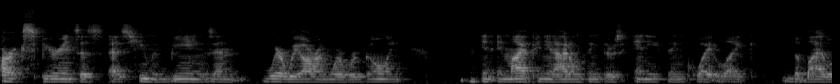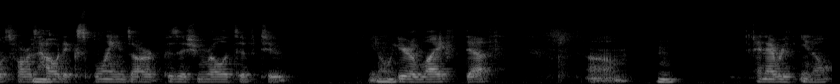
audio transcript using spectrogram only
our experience as, as human beings and where we are and where we're going. In, in my opinion, I don't think there's anything quite like the Bible as far as Mhm. how it explains our position relative to, you know, Mhm. here, life, death, um, Mhm. and every, you know,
